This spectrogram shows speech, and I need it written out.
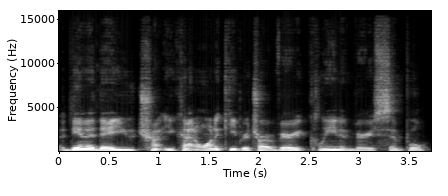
At the end of the day, you try you kind of want to keep your chart very clean and very simple.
